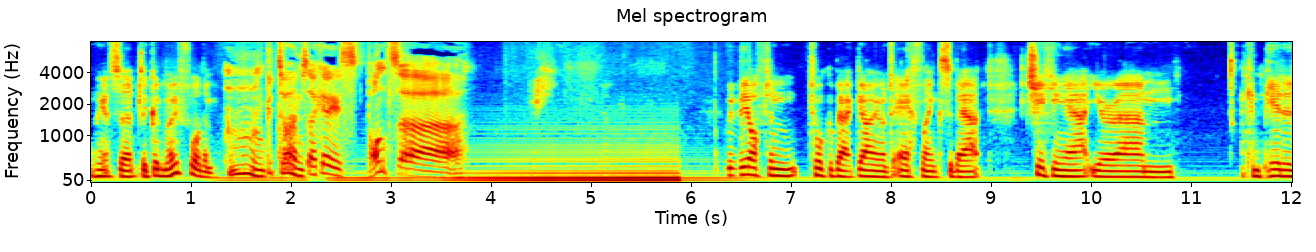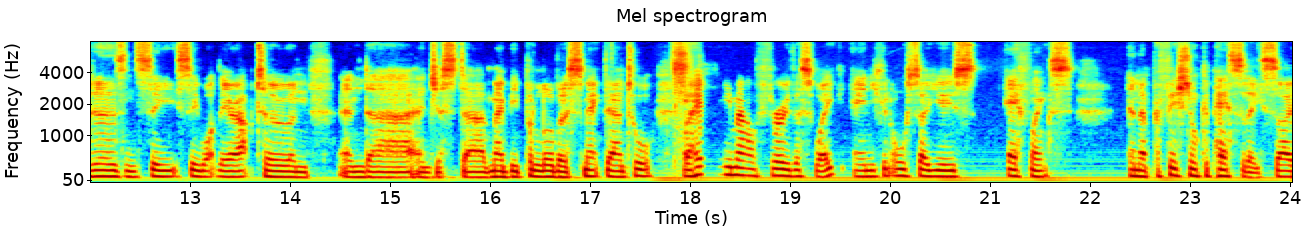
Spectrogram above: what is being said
I think it's a, it's a good move for them. Mm, good times. Okay, sponsor. We often talk about going onto Athlinks about checking out your um, competitors and see see what they're up to and and uh, and just uh, maybe put a little bit of SmackDown talk. But I had an email through this week, and you can also use Athlinks in a professional capacity. So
